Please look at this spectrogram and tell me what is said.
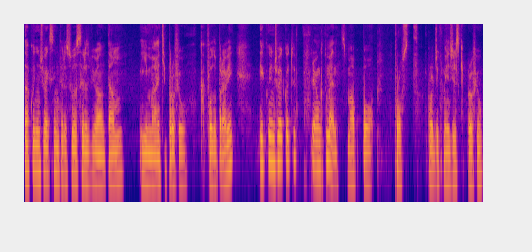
Ако един човек се интересува, се развива на там има IT профил, какво да прави. И един човек, който е примерно като мен, с малко по-прост project менеджерски профил,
